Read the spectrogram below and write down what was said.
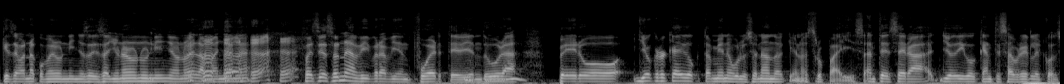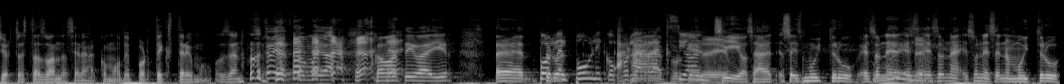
que se van a comer un niño, se desayunaron un niño, ¿no? En la mañana. Pues es una vibra bien fuerte, bien dura. Pero yo creo que ha ido también evolucionando aquí en nuestro país. Antes era, yo digo que antes abrirle el concierto a estas bandas era como deporte extremo. O sea, no sabías cómo, iba, cómo te iba a ir. Eh, Por pero- el público, por la porque reacción. sí, o sea, es, es muy true. Es una, es, es una, es una escena muy true.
